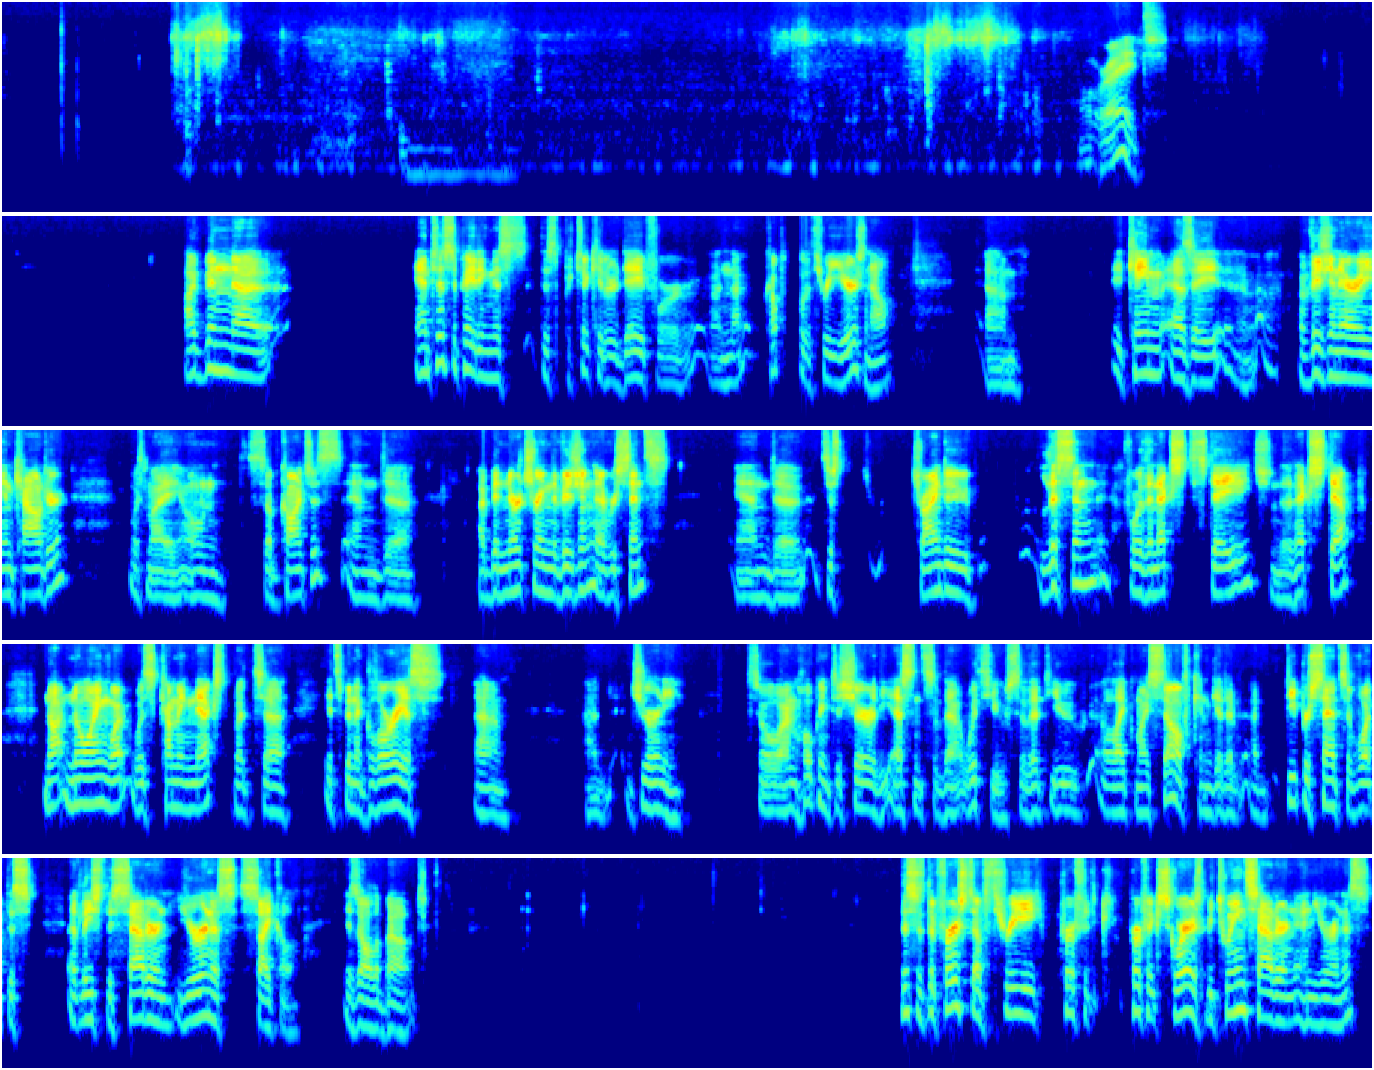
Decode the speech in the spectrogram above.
All right. I've been uh, anticipating this this particular day for a couple of three years now. Um, it came as a, a visionary encounter with my own subconscious, and uh, I've been nurturing the vision ever since, and uh, just trying to listen for the next stage, and the next step, not knowing what was coming next, but uh, it's been a glorious um, uh, journey. So I'm hoping to share the essence of that with you so that you, uh, like myself, can get a, a deeper sense of what this, at least the Saturn-Uranus cycle is all about. This is the first of three perfect, perfect squares between Saturn and Uranus.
